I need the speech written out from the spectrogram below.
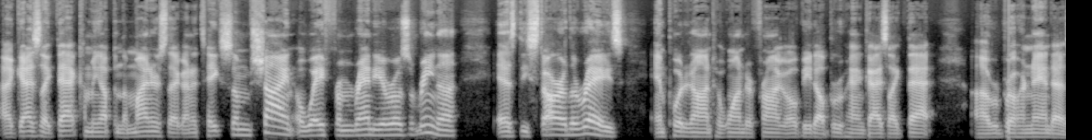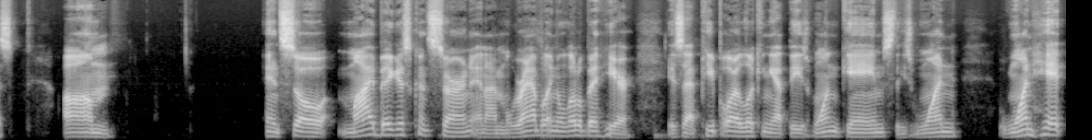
uh, guys like that coming up in the minors that are going to take some shine away from Randy Arozarena as the star of the Rays and put it on to Wander Franco, Vidal Bruján, guys like that, uh, Roberto Hernandez. Um, and so my biggest concern, and I'm rambling a little bit here, is that people are looking at these one games, these one one hit,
